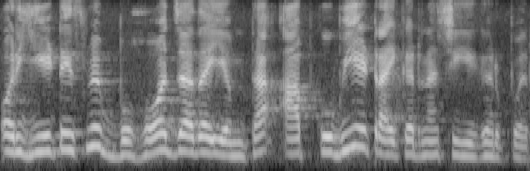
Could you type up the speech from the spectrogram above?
और ये टेस्ट में बहुत ज़्यादा यम था। आपको भी ये ट्राई करना चाहिए घर पर।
